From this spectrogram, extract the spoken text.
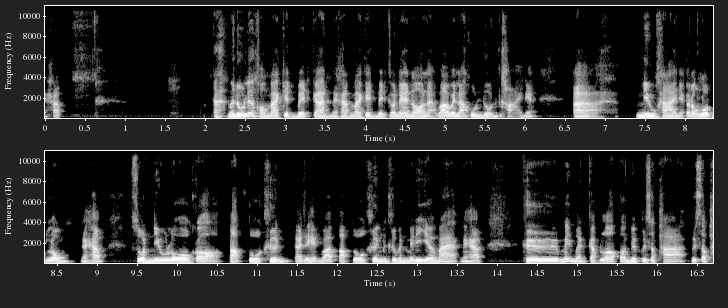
นะครับมาดูเรื่องของ Market Bet กันนะครับ Market Bet ก็แน่นอนแหละว่าเวลาหุ้นโดนขายเนี่ยนิวไฮเนี่ยก็ต้องลดลงนะครับ ส่วนนิวโลก็ปรับตัวขึ้น แต่จะเห็นว่าปรับตัวขึ้นคือมันไม่ได้เยอะมากนะครับ คือไม่เหมือนกับรอบตอนเดือนพฤษภาพฤษภ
